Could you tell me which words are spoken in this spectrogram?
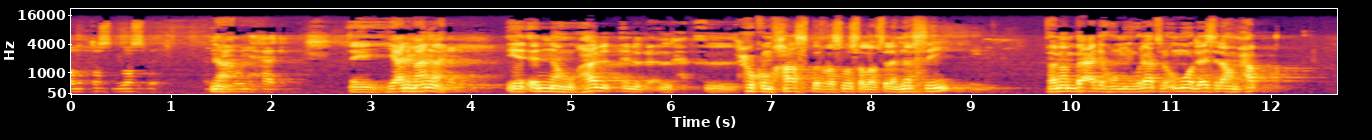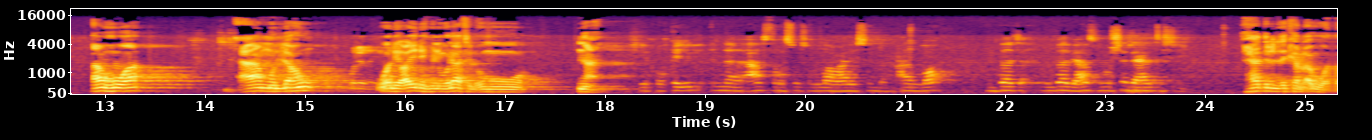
أو مختص بوصفه؟ أنه نعم. كونه حاكم. يعني معناه إنه هل ال- ال- الحكم خاص بالرسول صلى الله عليه وسلم نفسه؟ فمن بعده من ولاة الأمور ليس لهم حق أو هو عام له ولغيره من ولاة الأمور. نعم. شيخ وقيل إن عطف الرسول صلى الله عليه وسلم على الله من باب من باب عطف المشرع على التشريع. هذا الذكر الأول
